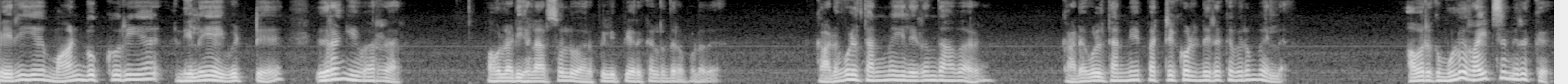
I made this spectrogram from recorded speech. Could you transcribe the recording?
பெரிய மாண்புக்குரிய நிலையை விட்டு இறங்கி வர்றார். பவுலடிகளார் சொல்லுவார் பிலிப்பியர்கள் இருக்கிற பொழுது கடவுள் தன்மையில் இருந்த அவர் கடவுள் தன்மையை பற்றி கொண்டு இருக்க விரும்பவில்லை. அவருக்கு முழு ரைட்ஸும் இருக்குது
